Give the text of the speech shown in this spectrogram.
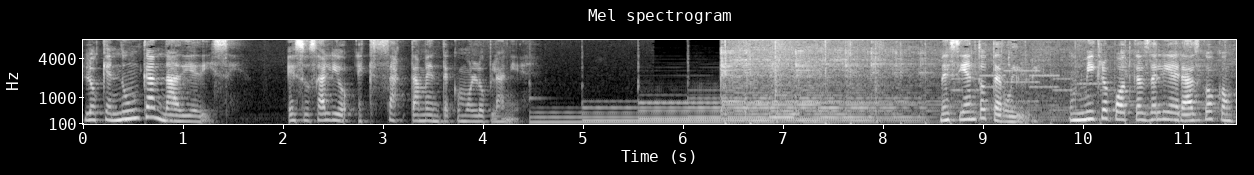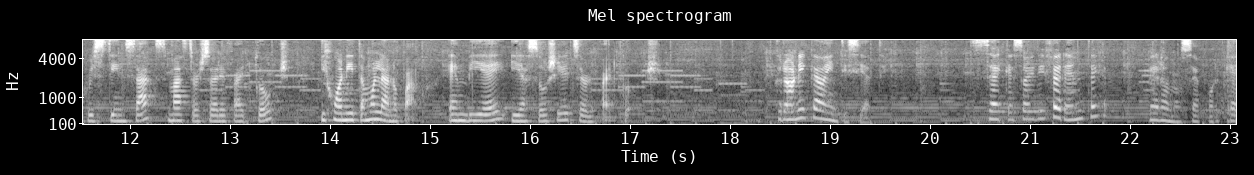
Lo que nunca nadie dice. Eso salió exactamente como lo planeé. Me siento terrible. Un micro podcast de liderazgo con Christine Sachs, Master Certified Coach, y Juanita Molano Parro, MBA y Associate Certified Coach. Crónica 27. Sé que soy diferente, pero no sé por qué.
